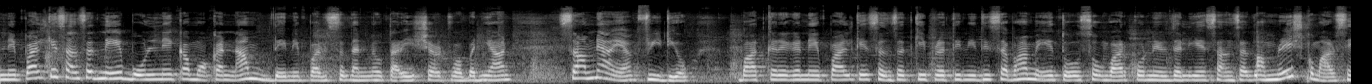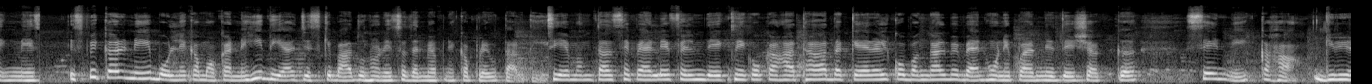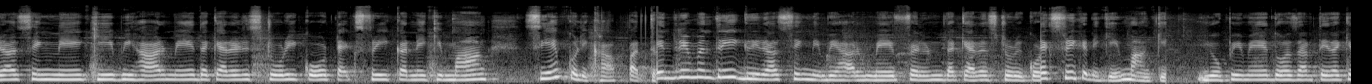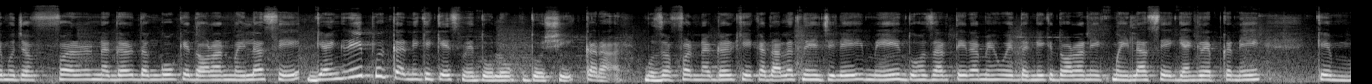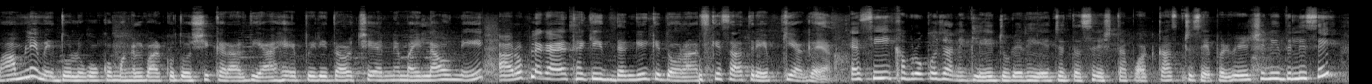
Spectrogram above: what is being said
नेपाल के सांसद ने बोलने का मौका न देने पर सदन में उतारी शर्ट व बनियान। सामने आया वीडियो। बात करें अगर नेपाल के संसद की प्रतिनिधि सभा में तो सोमवार को निर्दलीय सांसद अमरीश कुमार सिंह ने स्पीकर ने बोलने का मौका नहीं दिया, जिसके बाद उन्होंने सदन में अपने कपड़े उतार दिए। सीएम ममता से पहले फ़िल्म देखने को कहा था, द केरल को बंगाल में बैन होने पर निर्देशक सेन ने कहा। गिरिराज सिंह ने की बिहार में द केरल स्टोरी को टैक्स फ्री करने की मांग सीएम को लिखा पत्र। केंद्रीय मंत्री गिरिराज सिंह ने बिहार में फ़िल्म द केरल स्टोरी को टैक्स फ्री करने की मांग की। यूपी में 2013 के मुजफ्फरनगर दंगों के दौरान महिला से गैंगरेप करने के केस में दो लोग दोषी करार। मुजफ्फरनगर की एक अदालत ने ज़िले में 2013 में हुए दंगे के दौरान एक महिला से गैंगरेप करने के मामले में दो लोगों को मंगलवार को दोषी करार दिया है। पीड़ित और छह अन्य महिलाओं ने आरोप लगाया था कि दंगे के दौरान उसके साथ रेप किया गया। ऐसी ही खबरों को जानने के लिए जुड़े रहिए जनता श्रेष्ठता पॉडकास्ट से। परवीन दिल्ली से।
